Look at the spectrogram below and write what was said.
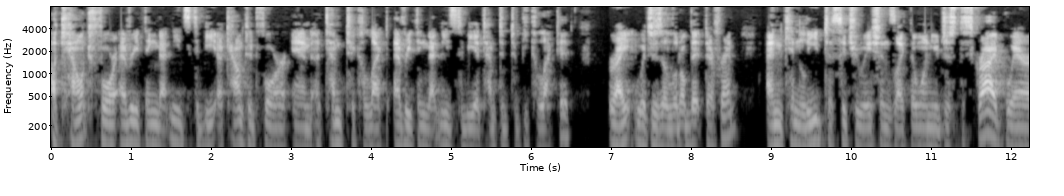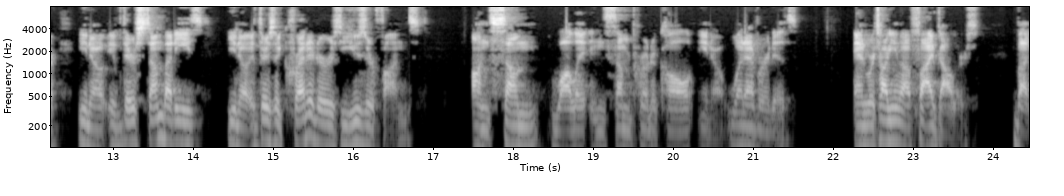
account for everything that needs to be accounted for and attempt to collect everything that needs to be attempted to be collected, right? Which is a little bit different and can lead to situations like the one you just described where, you know, if there's somebody's you know, if there's a creditor's user funds on some wallet in some protocol, you know, whatever it is, and we're talking about $5, but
